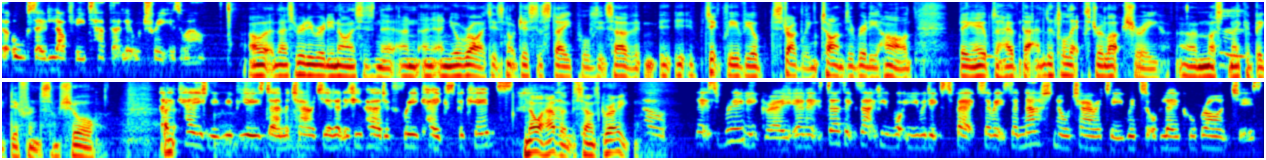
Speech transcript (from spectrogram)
but also lovely to have that little treat as well. Oh, that's really, really nice, isn't it? And and, and you're right. It's not just the staples. It's having, it, particularly if you're struggling, times are really hard. Being able to have that little extra luxury uh, must mm. make a big difference, I'm sure. And, and occasionally we've used um, a charity. I don't know if you've heard of Free Cakes for Kids. No, I haven't. Um, it sounds great. Oh, it's really great and it does exactly what you would expect. So it's a national charity with sort of local branches.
